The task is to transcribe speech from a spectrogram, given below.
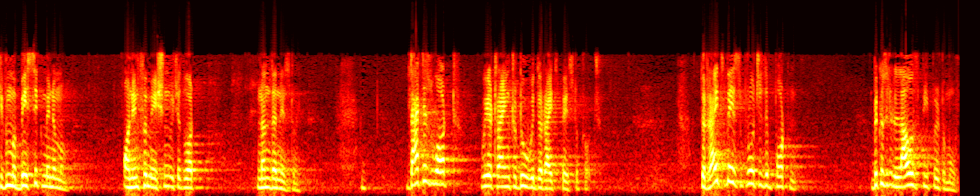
Give them a basic minimum on information, which is what Nandan is doing. That is what we are trying to do with the rights-based approach. The rights-based approach is important because it allows people to move.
